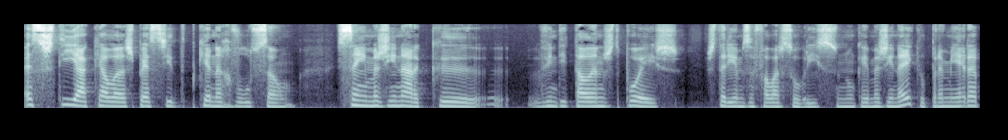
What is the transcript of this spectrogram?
assistia àquela espécie de pequena revolução sem imaginar que 20 e tal anos depois estaríamos a falar sobre isso. Nunca imaginei, aquilo para mim era,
